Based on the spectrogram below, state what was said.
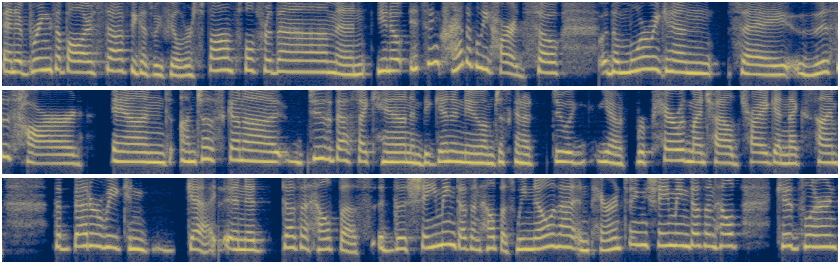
and it brings up all our stuff because we feel responsible for them. And, you know, it's incredibly hard. So the more we can say, this is hard. And I'm just gonna do the best I can and begin anew. I'm just gonna do a, you know, repair with my child, try again next time the better we can get. And it doesn't help us. The shaming doesn't help us. We know that in parenting, shaming doesn't help kids learn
